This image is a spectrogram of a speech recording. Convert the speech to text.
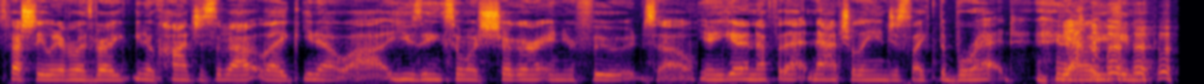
especially when everyone's very you know conscious about like you know uh, using so much sugar in your food. So you know you get enough of that naturally and just like the bread. You Yeah. know, you can.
